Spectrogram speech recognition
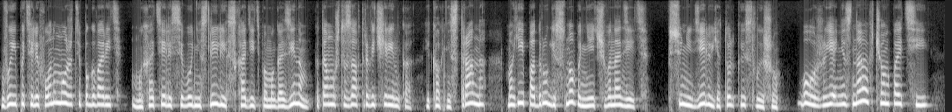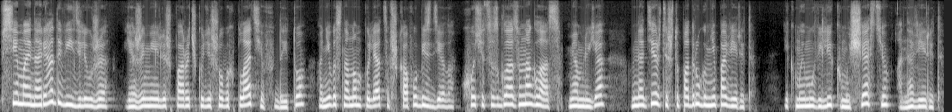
Вы и по телефону можете поговорить. Мы хотели сегодня с Лилией сходить по магазинам, потому что завтра вечеринка. И, как ни странно, моей подруге снова нечего надеть. Всю неделю я только и слышу. «Боже, я не знаю, в чем пойти. Все мои наряды видели уже. Я же имею лишь парочку дешевых платьев, да и то они в основном пылятся в шкафу без дела. Хочется с глазу на глаз, мямлю я, в надежде, что подруга мне поверит. И к моему великому счастью она верит.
